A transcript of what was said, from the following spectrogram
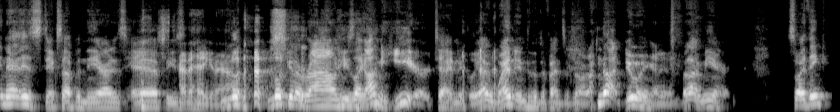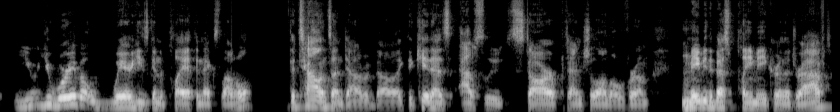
And his sticks up in the air at his hip. He's kind of hanging out, look, looking around. He's like, I'm here, technically. I went into the defensive zone. I'm not doing anything, but I'm here. So I think you you worry about where he's going to play at the next level. The talent's undoubted, though. Like the kid has absolute star potential all over him. Mm-hmm. Maybe the best playmaker in the draft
